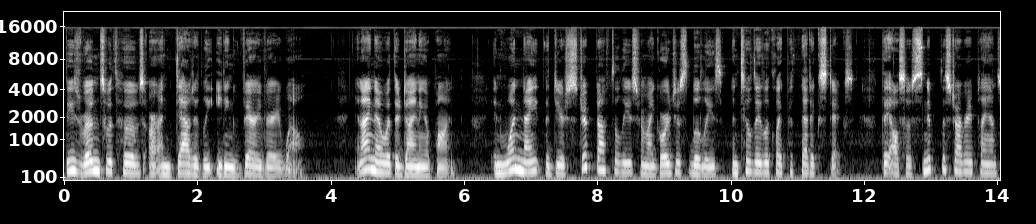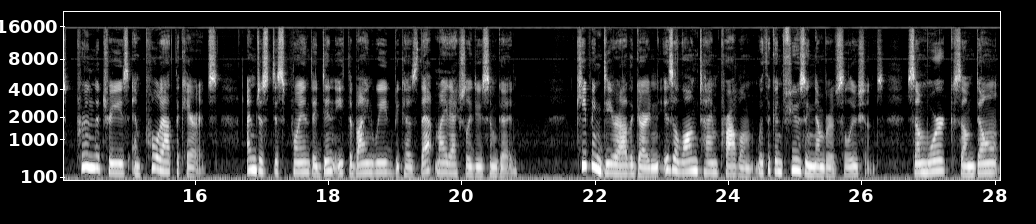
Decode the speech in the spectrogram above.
These rodents with hooves are undoubtedly eating very, very well. And I know what they're dining upon. In one night, the deer stripped off the leaves from my gorgeous lilies until they looked like pathetic sticks. They also snipped the strawberry plants, pruned the trees, and pulled out the carrots. I'm just disappointed they didn't eat the bindweed because that might actually do some good. Keeping deer out of the garden is a long time problem with a confusing number of solutions. Some work, some don't.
